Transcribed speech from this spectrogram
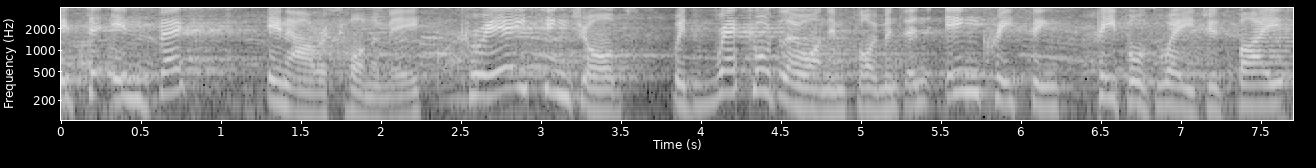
is to invest in our economy, creating jobs with record low unemployment and increasing people's wages by,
